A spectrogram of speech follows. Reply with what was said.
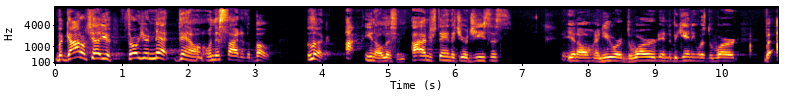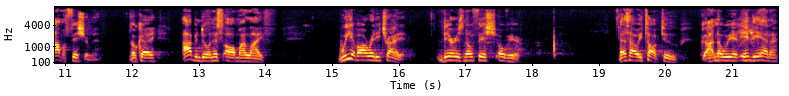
But God will tell you, throw your net down on this side of the boat. Look, I, you know, listen, I understand that you're Jesus, you know, and you were the word in the beginning was the word, but I'm a fisherman, okay? I've been doing this all my life. We have already tried it. There is no fish over here. That's how he talked too. I know we're in Indiana,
